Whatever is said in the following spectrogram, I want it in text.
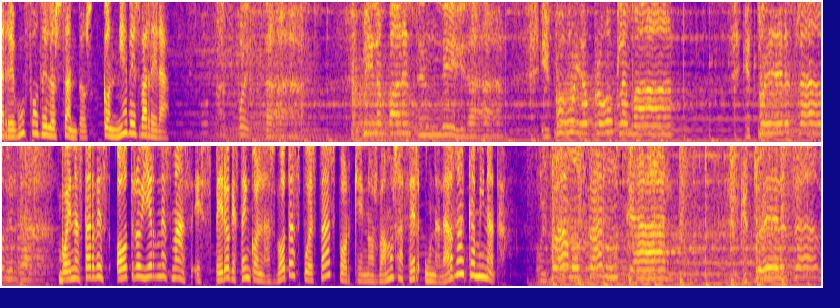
A rebufo de los santos con Nieves Barrera. Mis botas puestas, mi lámpara encendida y voy a proclamar que tú eres la verdad. Buenas tardes, otro viernes más. Espero que estén con las botas puestas porque nos vamos a hacer una larga caminata. Hoy vamos a anunciar que tú eres la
